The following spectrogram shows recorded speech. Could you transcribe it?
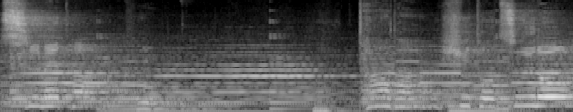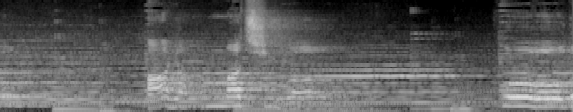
冷たくただ一つの過ちは保護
